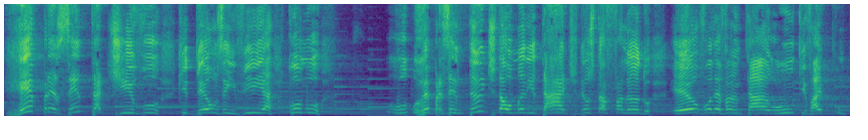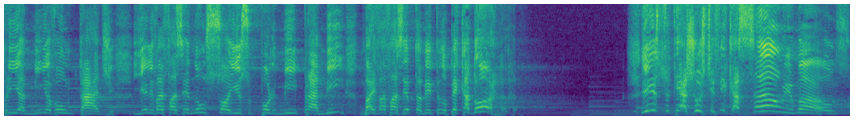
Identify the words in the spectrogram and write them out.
representativo que Deus envia como o, o, representante da humanidade. Deus está falando: eu vou levantar um que vai cumprir a minha vontade, e ele vai fazer não só isso por mim, para mim, mas vai fazer também pelo pecador. Isso que é justificação, irmãos.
